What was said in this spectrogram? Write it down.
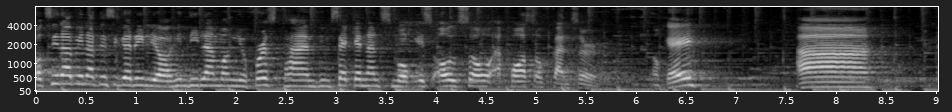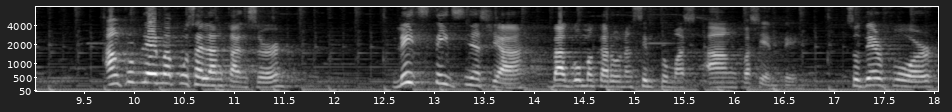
Pag sinabi natin sigarilyo, hindi lamang yung first hand, yung second hand smoke is also a cause of cancer. Okay? Ah, ang problema po sa lung cancer, late stage na siya bago magkaroon ng simptomas ang pasyente. So therefore,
